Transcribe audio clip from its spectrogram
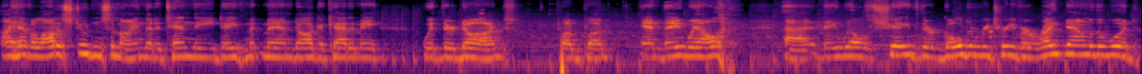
I have a lot of students of mine that attend the Dave McMahon Dog Academy with their dogs, plug plug, and they will uh, they will shave their golden retriever right down to the wood.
